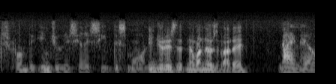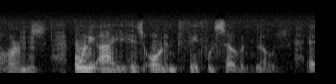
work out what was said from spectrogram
from the injuries he received this morning. Injuries that no one knows about, eh? Nein, Herr Holmes. Only I, his old and faithful servant, knows. Uh,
